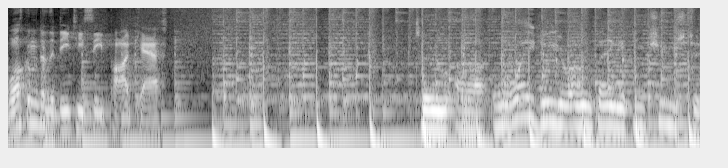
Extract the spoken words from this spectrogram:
Welcome to the DTC podcast. To, uh, in a way, do your own thing if you choose to.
